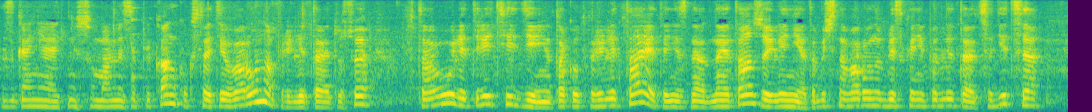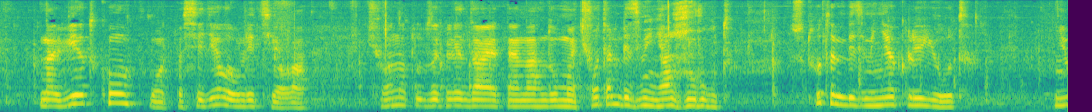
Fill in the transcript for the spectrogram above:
сгоняет. Несу маме запеканку. Кстати, ворона прилетает уже второй или третий день. Вот так вот прилетает, я не знаю, одна этажа или нет. Обычно вороны близко не подлетают. Садится на ветку, вот, посидела, улетела. Что она тут заглядает, наверное, думает, что там без меня жрут? Что там без меня клюют? Не?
